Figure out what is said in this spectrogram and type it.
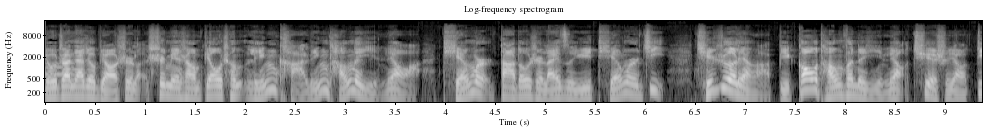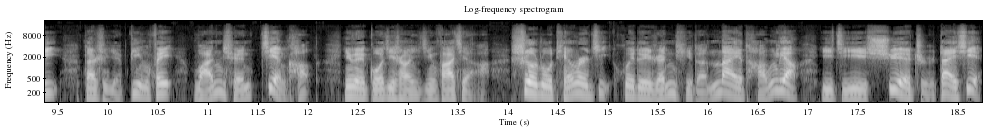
有专家就表示了，市面上标称零卡零糖的饮料啊，甜味大都是来自于甜味剂，其热量啊比高糖分的饮料确实要低，但是也并非完全健康，因为国际上已经发现啊。摄入甜味剂会对人体的耐糖量以及血脂代谢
